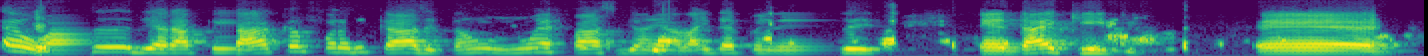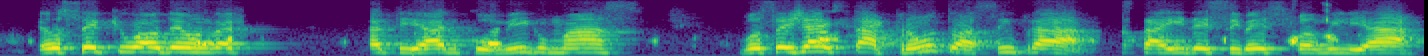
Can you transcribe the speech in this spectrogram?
é o Asa de Arapiraca fora de casa, então não é fácil ganhar lá, independente é, da equipe. É, eu sei que o Aldeon vai ficar chateado comigo, mas você já está pronto assim para sair desse berço familiar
